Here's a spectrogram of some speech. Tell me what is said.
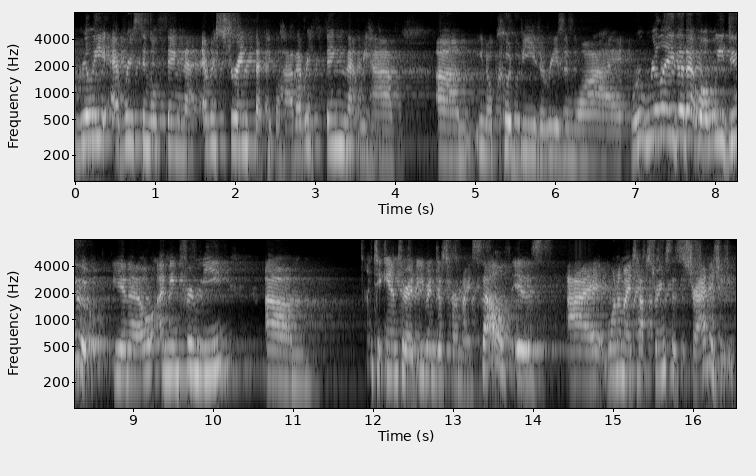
Really every single thing that every strength that people have everything that we have um, you know, could be the reason why we're really good at what we do. You know, I mean, for me, um, to answer it, even just for myself, is I one of my top strengths is strategy.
